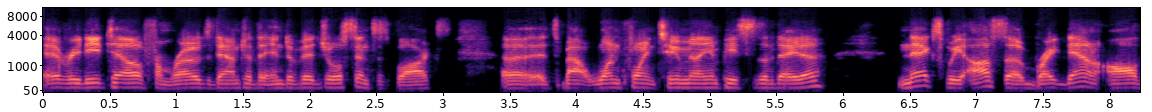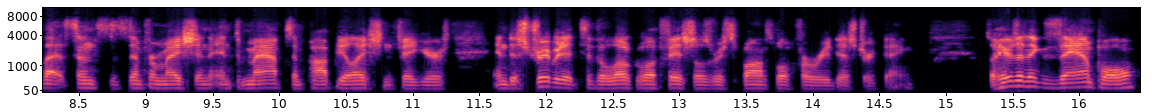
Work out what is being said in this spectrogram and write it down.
every detail from roads down to the individual census blocks. Uh, it's about 1.2 million pieces of data. Next, we also break down all that census information into maps and population figures and distribute it to the local officials responsible for redistricting. So here's an example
